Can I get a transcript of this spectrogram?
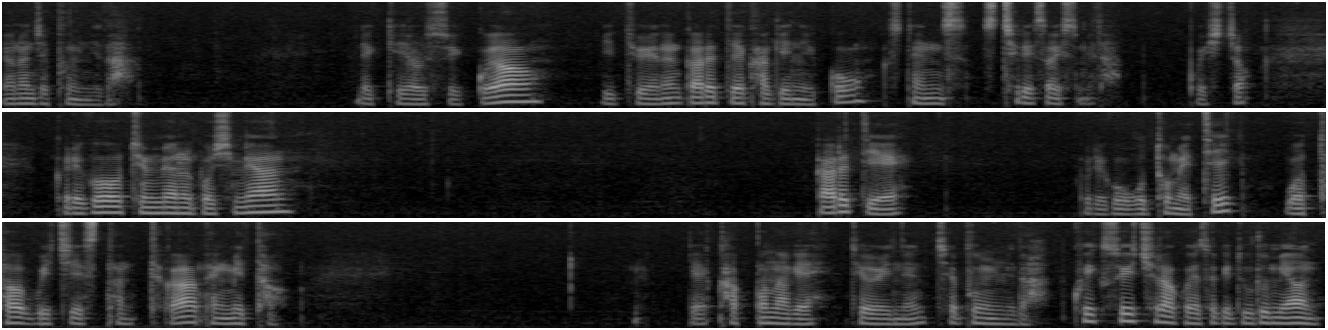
여는 제품입니다. 이렇게 열 수 있고요. 이 뒤에는 까르띠에 각인이 있고 스테인리스 스틸이 써 있습니다. 보이시죠? 그리고 뒷면을 보시면 까르띠에 그리고 automatic water resistant가 100m 이렇게 가뿐하게 되어 있는 제품입니다. quick switch라고 해서 누르면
